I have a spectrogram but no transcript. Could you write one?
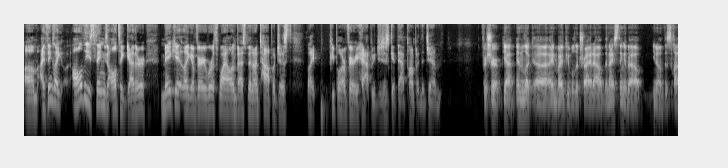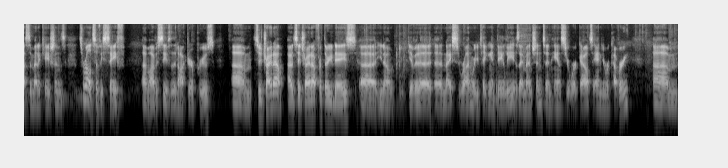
um, I think like all these things all together make it like a very worthwhile investment on top of just like people are very happy to just get that pump in the gym. For sure, yeah. And look, uh, I invite people to try it out. The nice thing about you know this class of medications, it's relatively safe. Um, obviously, if the doctor approves. Um, so try it out. I would say try it out for 30 days. Uh, you know, give it a, a, nice run where you're taking it daily, as I mentioned, to enhance your workouts and your recovery. Um,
